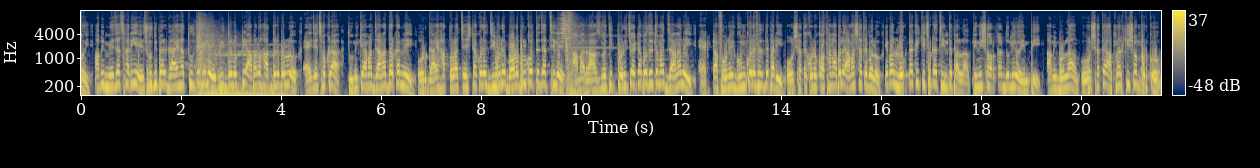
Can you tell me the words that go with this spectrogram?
নই। আমি মেজা ছাড়িয়ে সুদীপের গায়ে হাত তুলতে গেলে বৃদ্ধ লোকটি আবারও হাত ধরে বলল, এই যে ছোকরা, তুমি কি আমার জানার দরকার নেই? ওর গায়ে হাত তোলার চেষ্টা করে জীবনে বড় ভুল করতে যাচ্ছিলে। আমার রাজনৈতিক পরিচয়টা বোধহয় তোমার জানা নেই। একটা ফোনে গুম করে ফেলতে পারি। ওর সাথে কোনো কথা না বলে আমার সাথে বলো। এবার লোকটাকে কিছুটা চিনতে পারলাম। তিনি সরকার দলীয় এমপি। আমি বললাম, ওর সাথে আপনার কি সম্পর্ক?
